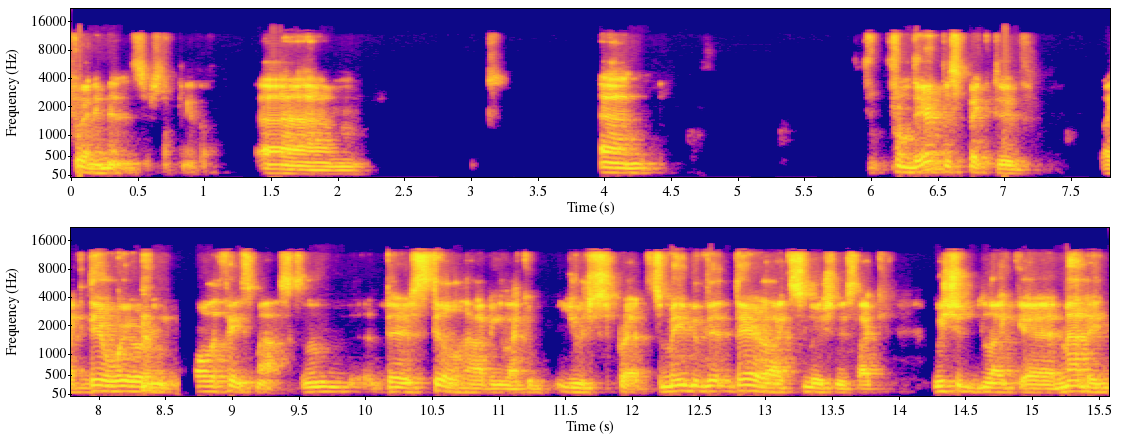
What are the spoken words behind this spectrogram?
twenty minutes or something like that. Um, and from their perspective, like they're wearing all the face masks and they're still having like a huge spread. So maybe the, their like solution is like we should like uh, mandate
